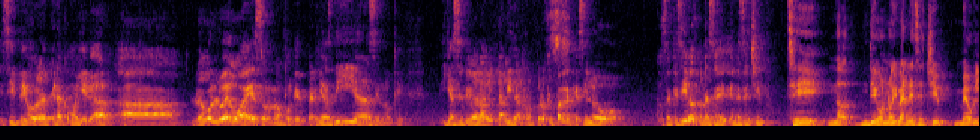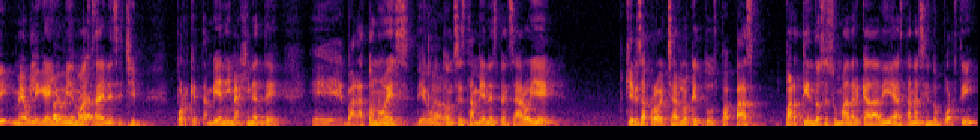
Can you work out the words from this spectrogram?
sí, te digo, era como llegar a... Luego, luego a eso, ¿no? Porque perdías días en lo que... Y ya se te iba la, la vida, ¿no? Pero qué padre que sí lo... O sea, que sí ibas con ese, en ese chip. Sí, no, digo, no iba en ese chip, me, obli- me obligué Bueno, yo mismo a estar en ese chip, porque también imagínate, eh, barato no es, Diego, Claro. entonces también es pensar, oye, ¿quieres aprovechar lo que tus papás partiéndose su madre cada día están haciendo por ti?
